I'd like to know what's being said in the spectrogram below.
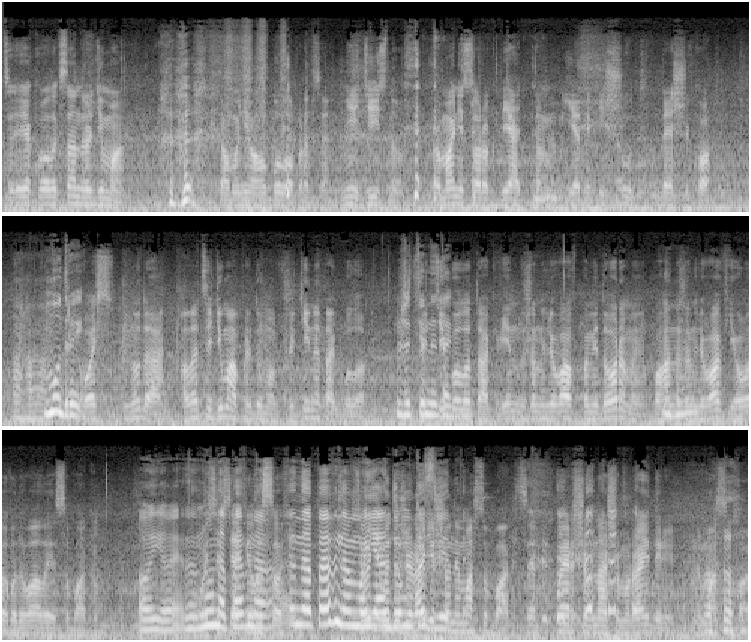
Це як у Олександра Дюма. Там у нього було про це. Ні, дійсно. В романі 45 там є такий шут, де Шико. Ага. Мудрий Ось, ну да. Але це Дюма придумав. В житті не так було. в В житті не житті так. було так. Він жонглював помідорами, погано жонглював, його годували собакам. Ой-ой, ну і вся напевно, філософія. напевно, Сьогодні моя ми дуже раді, звідти. що нема собак. Це перше в нашому райдері. Нема собак.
